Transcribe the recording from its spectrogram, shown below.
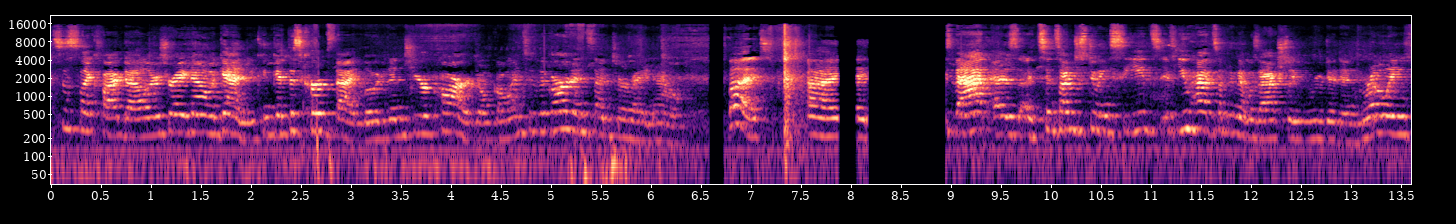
This is like $5 right now. Again, you can get this curbside, loaded into your car. Don't go into the garden center right now. But uh, that uh, since I'm just doing seeds, if you had something that was actually rooted and growing,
